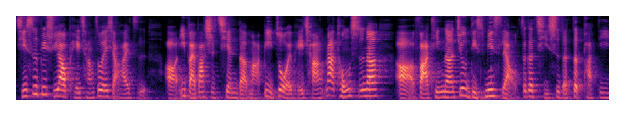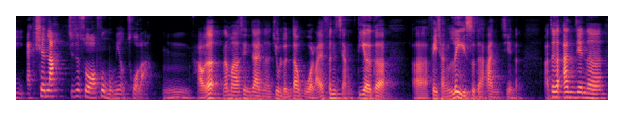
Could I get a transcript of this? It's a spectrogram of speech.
骑士必须要赔偿这位小孩子啊一百八十千的马币作为赔偿。那同时呢？啊，法庭呢就 dismiss 了这个歧视的 third party action 啦，就是说父母没有错啦。嗯，好的，那么现在呢就轮到我来分享第二个呃非常类似的案件了。啊，这个案件呢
